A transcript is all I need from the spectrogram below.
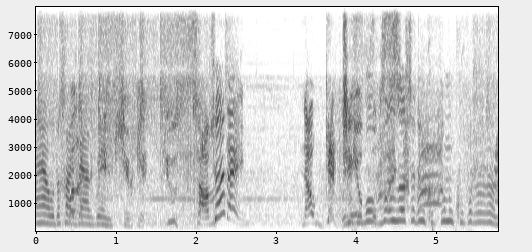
He o da can do something. Now get to your vallahi senin kupunu koparırım.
